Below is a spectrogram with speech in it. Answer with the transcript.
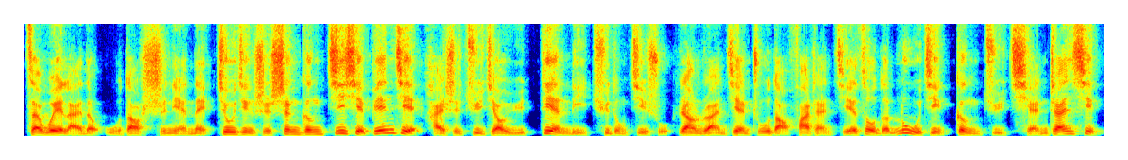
在未来的五到十年内，究竟是深耕机械边界，还是聚焦于电力驱动技术，让软件主导发展节奏的路径更具前瞻性？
